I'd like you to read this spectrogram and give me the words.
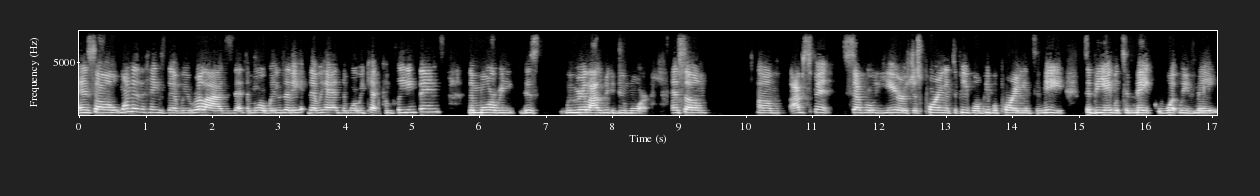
And so one of the things that we realized is that the more wins that, he, that we had, the more we kept completing things, the more we this we realized we could do more. And so um, I've spent several years just pouring into people and people pouring into me to be able to make what we've made.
